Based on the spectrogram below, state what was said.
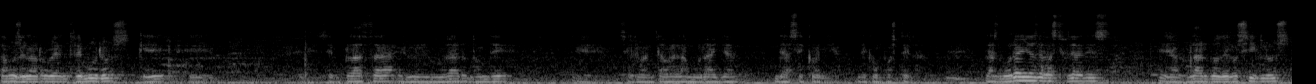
Estamos en la rúa Entre Muros, que eh, se emplaza en un lugar donde eh, se levantaba la muralla de Aseconia, de Compostela. Las murallas de las ciudades eh, a lo largo de los siglos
